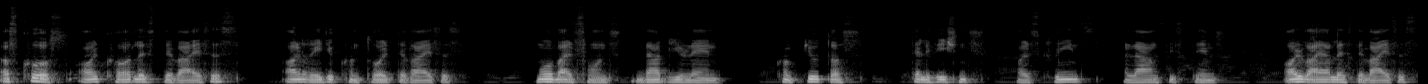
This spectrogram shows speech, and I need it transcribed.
Of course, all cordless devices, all radio controlled devices, mobile phones, WLAN, computers, televisions, all screens, alarm systems, all wireless devices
